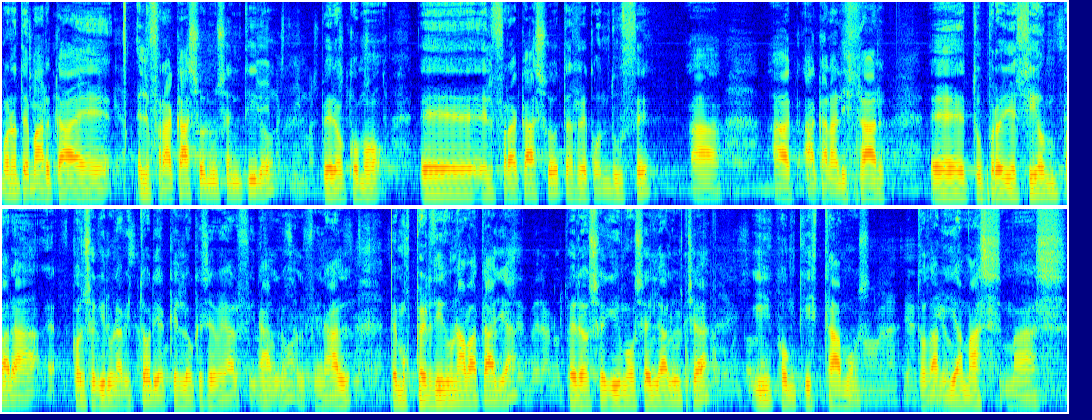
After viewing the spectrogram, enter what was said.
bueno, te marca eh, el fracaso en un sentido, pero como eh, el fracaso te reconduce a, a- a canalizar eh, tu proyección para conseguir una victoria, que es lo que se ve al final. ¿no? Al final hemos perdido una batalla, pero seguimos en la lucha y conquistamos todavía más, más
